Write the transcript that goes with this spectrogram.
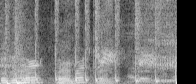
Is it hurt?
